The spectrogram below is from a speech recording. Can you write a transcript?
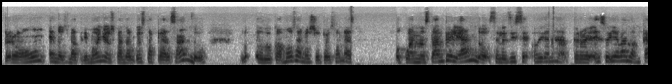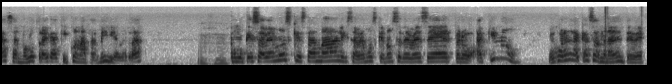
Pero aún en los matrimonios, cuando algo está pasando, educamos a nuestras personas o cuando están peleando, se les dice, oigan, pero eso llévalo en casa, no lo traiga aquí con la familia, ¿verdad? Como que sabemos que está mal y sabemos que no se debe hacer, pero aquí no. Mejor en la casa donde nadie te ve.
